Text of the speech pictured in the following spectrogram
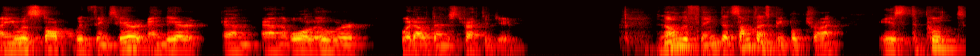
and you will start with things here and there and and all over without any strategy Another thing that sometimes people try is to put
